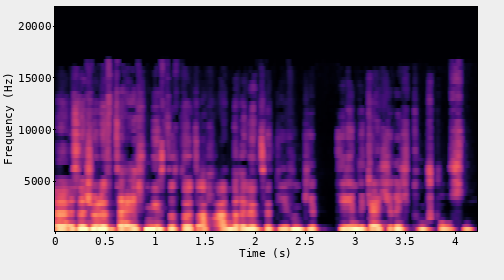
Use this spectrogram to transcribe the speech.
es ein schönes Zeichen ist, dass da jetzt auch andere Initiativen gibt, die in die gleiche Richtung stoßen.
